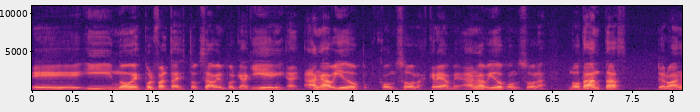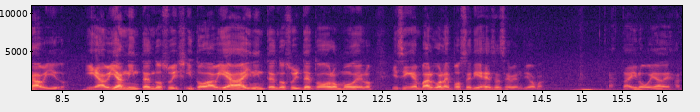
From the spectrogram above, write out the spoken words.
eh, y no es por falta de stock, ¿saben? Porque aquí eh, han habido consolas, créanme, han habido consolas. No tantas, pero han habido. Y había Nintendo Switch y todavía hay Nintendo Switch de todos los modelos. Y sin embargo la Xbox Series S se vendió más. Hasta ahí lo voy a dejar.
